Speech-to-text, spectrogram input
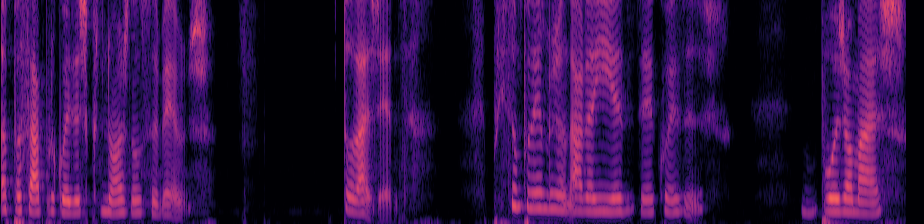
a passar por coisas que nós não sabemos. Toda a gente. Por isso não podemos andar aí a dizer coisas boas ou más.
